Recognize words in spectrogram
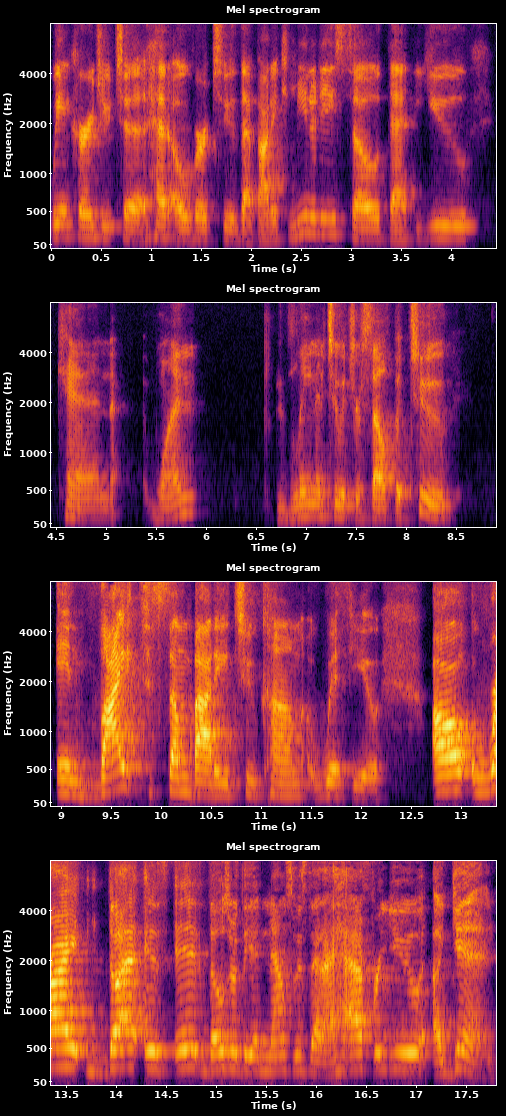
we encourage you to head over to that BODi community so that you can one lean into it yourself but two invite somebody to come with you. All right, that is it. Those are the announcements that I have for you. Again,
